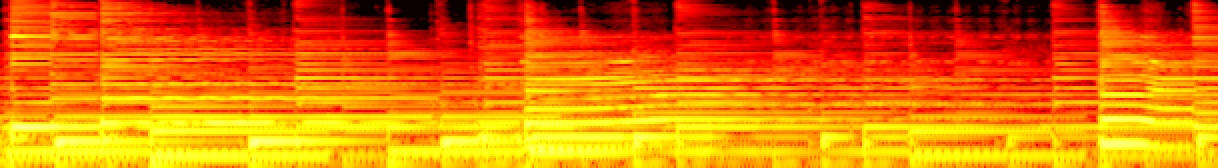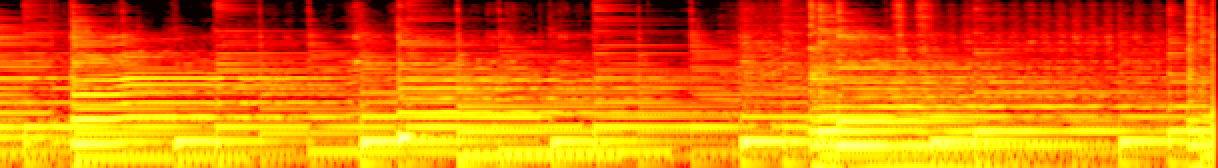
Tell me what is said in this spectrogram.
Música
